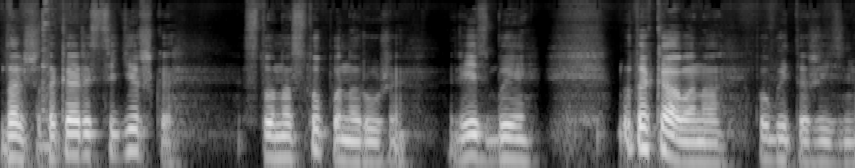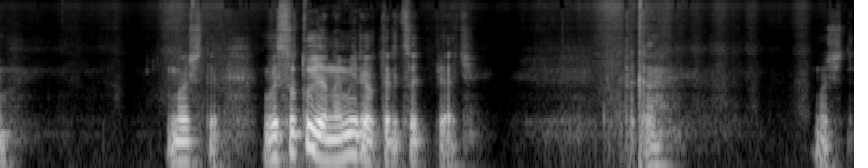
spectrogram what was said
Далі така рецидіршка 100 на 100 понаружи. Різьби, ну така вона побита жизнью. Бачите, висоту я наміряв 35. Така. Бачите.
